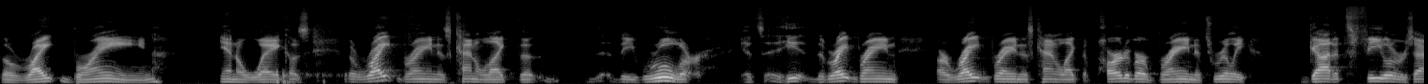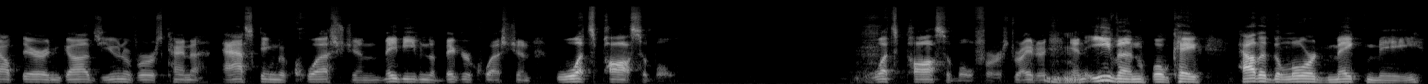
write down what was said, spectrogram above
the right brain in a way because the right brain is kind of like the the ruler. It's he the right brain. Our right brain is kind of like the part of our brain that's really got its feelers out there in God's universe, kind of asking the question, maybe even the bigger question, what's possible? What's possible first, right? Mm-hmm. And even, okay, how did the Lord make me?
